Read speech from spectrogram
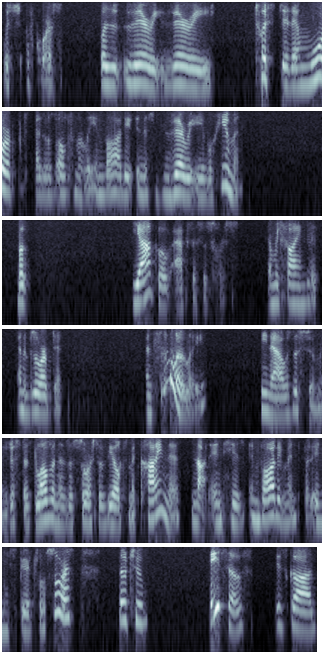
which, of course, was very, very twisted and warped as was ultimately embodied in this very evil human. But Yaakov accessed the source and refined it and absorbed it. And similarly, he now is assuming, just as Lavan is a source of the ultimate kindness, not in his embodiment, but in his spiritual source, so too Esav is God's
